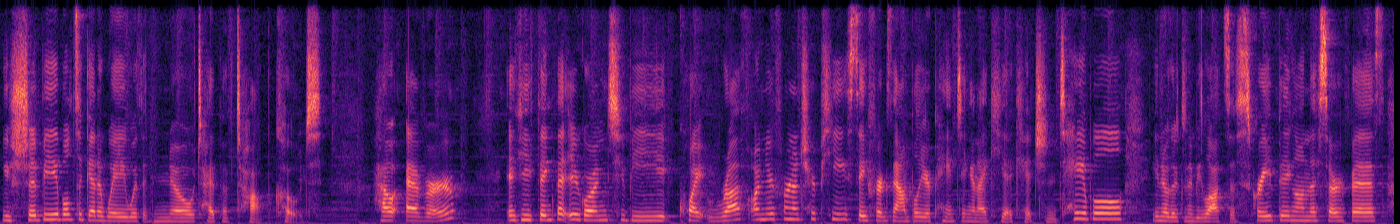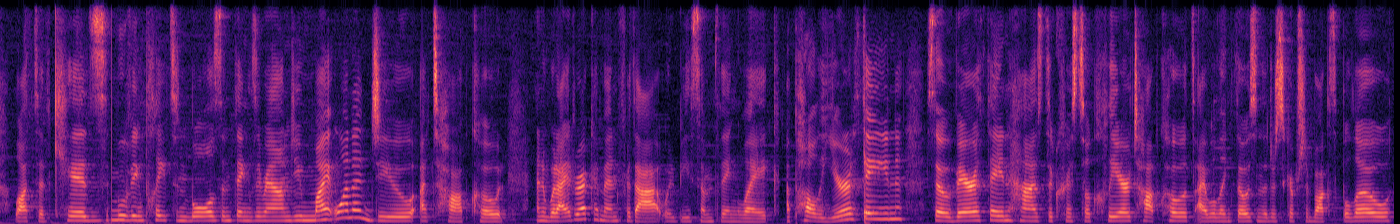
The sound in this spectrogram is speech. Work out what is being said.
you should be able to get away with no type of top coat. However, if you think that you're going to be quite rough on your furniture piece, say for example, you're painting an IKEA kitchen table, you know, there's gonna be lots of scraping on the surface, lots of kids moving plates and bowls and things around, you might wanna do a top coat. And what I'd recommend for that would be something like a polyurethane. So Varathane has the crystal clear top coats. I will link those in the description box below.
